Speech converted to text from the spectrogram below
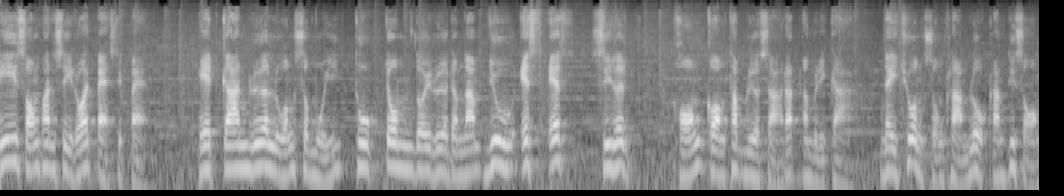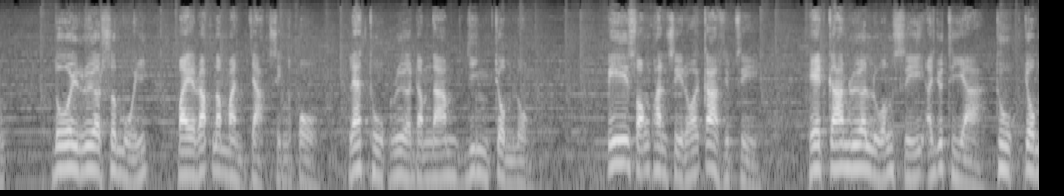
ปี 2488 เหตุการณ์เรือหลวงสมุยถูกจมโดยเรือดำน้ำ USS s e a l a n ของกองทัพเรือสหรัฐอเมริกา ในช่วงสงครามโลกครั้งที่2โดยเรือสมุยไปรับน้ำมันจากสิงคโปร์และถูกเรือดำน้ำยิงจมลง ปี 2494 เหตุการณ์เรือหลวงศรีอยุธยาถูกจม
